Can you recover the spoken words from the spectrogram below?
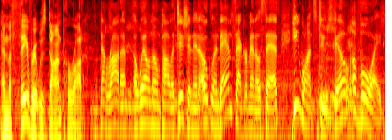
and the favorite was Don Perata. Perata, a well known politician in Oakland and Sacramento, says he wants to fill a void.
